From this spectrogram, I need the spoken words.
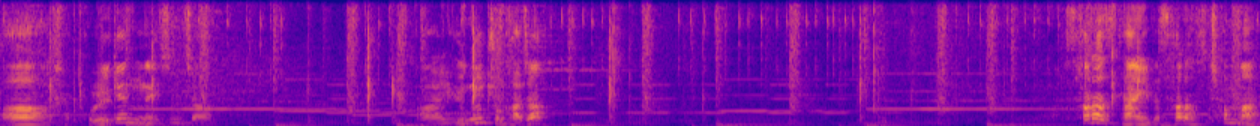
아 진짜 돌겠네 진짜 아 육륜충 가자 살아서 다행이다. 살아서 천만.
